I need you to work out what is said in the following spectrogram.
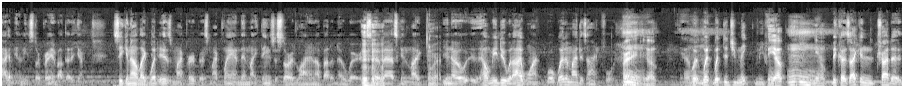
I got I need to start praying about that again. Seeking out like what is my purpose, my plan, then like things just started lining up out of nowhere. Instead of Mhm. asking like, Right. you know, help me do what I want. Well, what am I designed for? Right. Mm. Yep. Yep. What what what did you make me for? Yep. Mm. Yeah. Because I can try to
